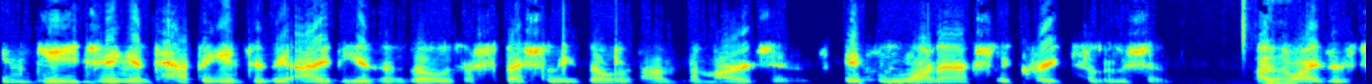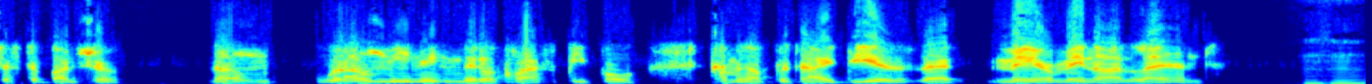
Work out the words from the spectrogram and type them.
engaging and tapping into the ideas of those, especially those on the margins, if we want to actually create solutions. Otherwise, it's just a bunch of well meaning middle class people coming up with ideas that may or may not land. Mm-hmm.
